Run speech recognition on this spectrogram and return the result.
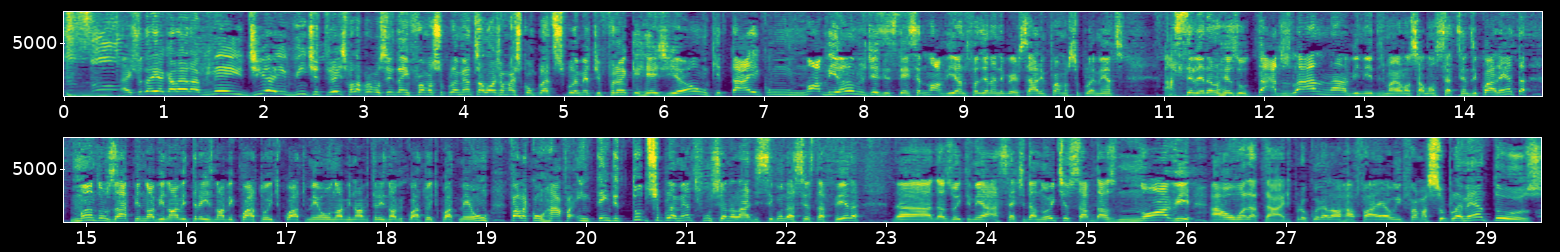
É isso daí, galera. Meio-dia e 23. Falar pra vocês da Informa Suplementos, a loja mais completa de suplementos de Franca e região, que tá aí com nove anos de existência, nove anos fazendo aniversário. Informa Suplementos, acelerando resultados lá na Avenida Ismael Salão 740. Manda um zap 993948461, 993948461. Fala com o Rafa, entende tudo suplementos. Funciona lá de segunda a sexta-feira, da- das 8h30 às 7 da noite, e sábado das 9 à 1 da tarde. Procura lá o Rafael, Informa Suplementos.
